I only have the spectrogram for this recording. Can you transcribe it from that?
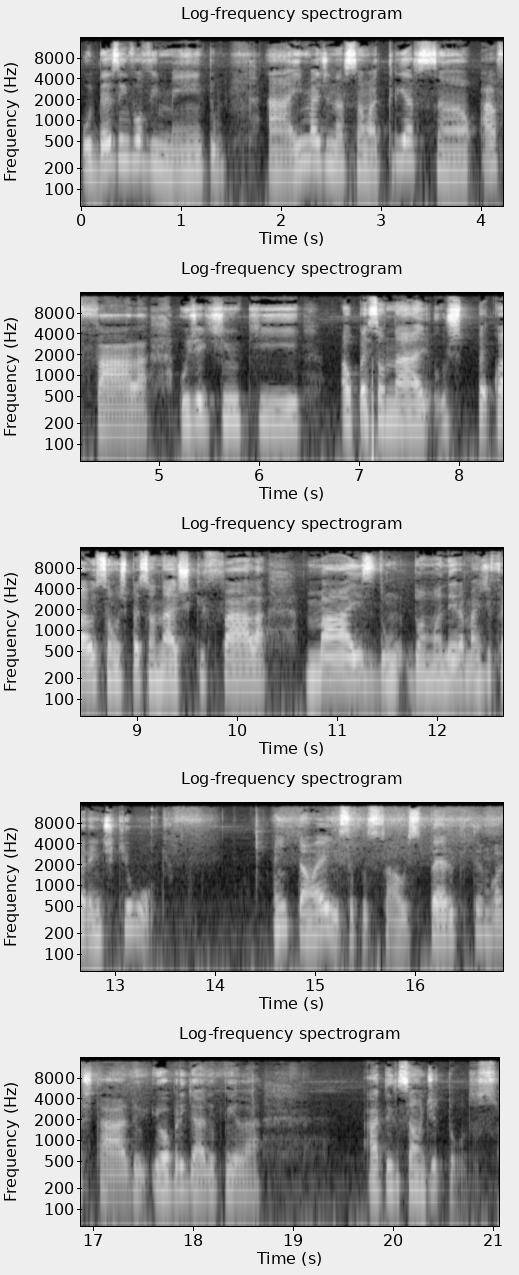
o desenvolvimento, a imaginação, a criação, a fala, o jeitinho que o personagem, os, quais são os personagens que fala mais de uma maneira mais diferente que o outro. Então é isso, pessoal. Espero que tenham gostado e obrigado pela atenção de todos.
